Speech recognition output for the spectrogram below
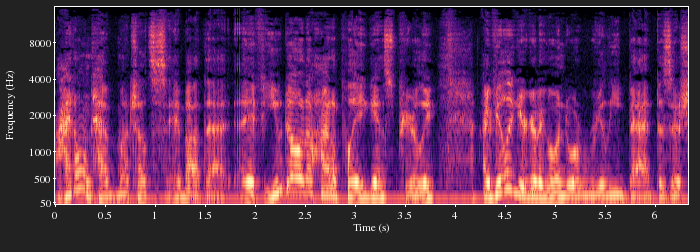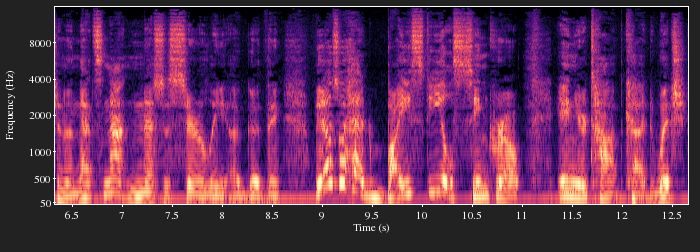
I don't have much else to say about that. If you don't know how to play against Purrely, I feel like you're going to go into a really bad position, and that's not necessarily a good thing. We also had Bystial Synchro in your top cut, which,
